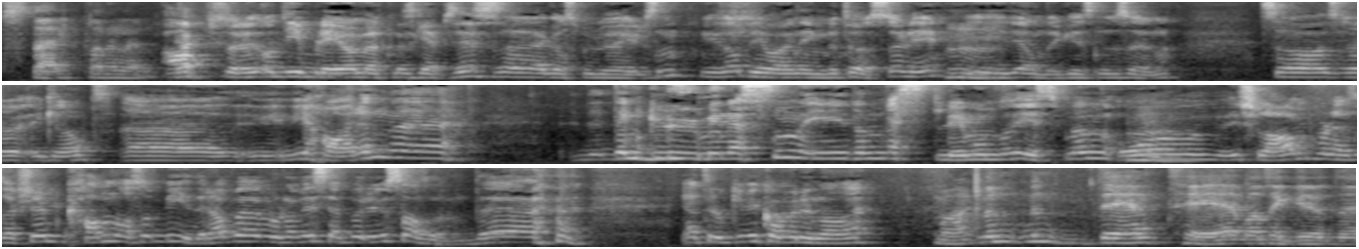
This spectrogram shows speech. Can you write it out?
sterk parallell. Absolutt. Og de ble jo møtt med skepsis, øh, gospelbevegelsen. De var jo en gjeng med tøser, de, i de andre kristne øyne. Så, så ikke sant. Uh, vi, vi har en eh, Den gloominessen i den vestlige monoteismen og islam for den saks skyld kan også bidra med hvordan vi ser på rus. altså. Det, jeg tror ikke vi kommer unna det. Nei. Men, men DMT, hva tenker du det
